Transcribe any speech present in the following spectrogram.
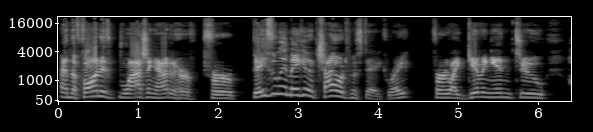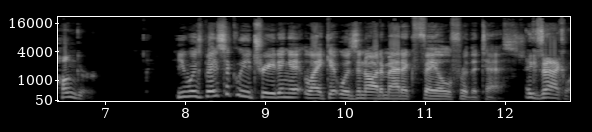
And the fawn is lashing out at her for basically making a child's mistake, right? For like giving in to hunger. He was basically treating it like it was an automatic fail for the test. Exactly.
